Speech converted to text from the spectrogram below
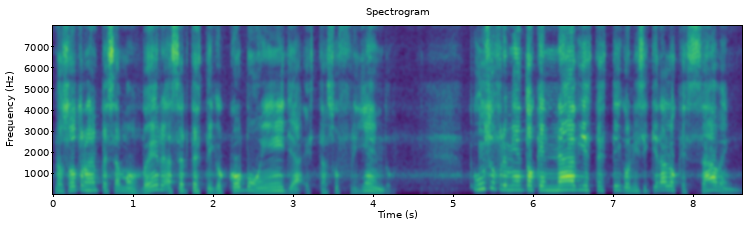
nosotros empezamos a ver, a ser testigos cómo ella está sufriendo. Un sufrimiento que nadie es testigo, ni siquiera los que saben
